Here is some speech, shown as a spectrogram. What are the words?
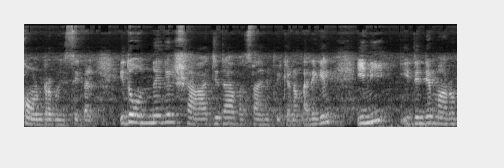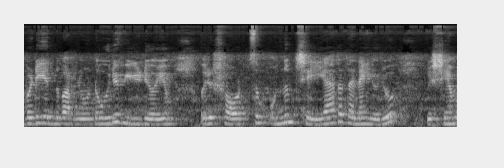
കോൺട്രവേഴ്സികൾ ഇത് ഒന്നുകിൽ ഷാജിദ അവസാനിപ്പിക്കണം അല്ലെങ്കിൽ ഇനി ഇതിന്റെ മറുപടി എന്ന് പറഞ്ഞുകൊണ്ട് ഒരു വീഡിയോയും ഒരു ഷോർട്സും ഒന്നും ചെയ്യാതെ തന്നെ ഈ ഒരു വിഷയം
